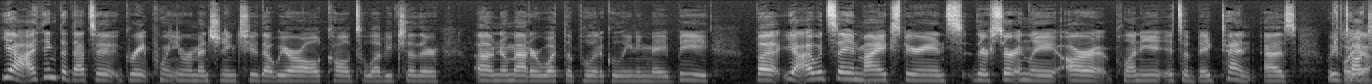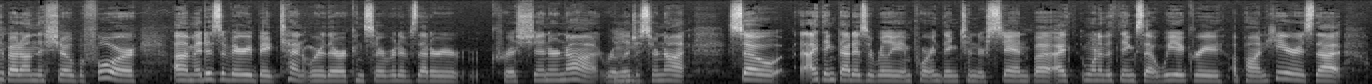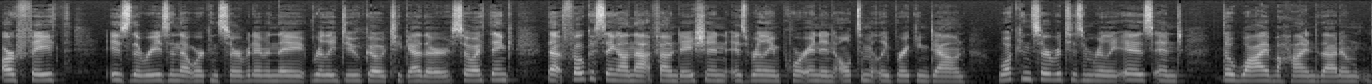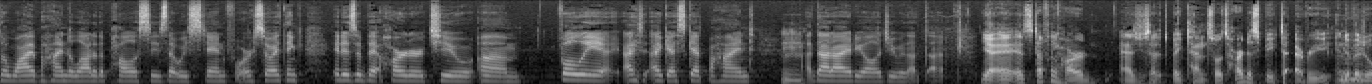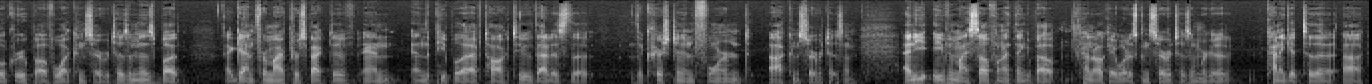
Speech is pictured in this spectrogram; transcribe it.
Yeah, I think that that's a great point you were mentioning too. That we are all called to love each other, uh, no matter what the political leaning may be. But yeah, I would say in my experience, there certainly are plenty. It's a big tent, as we've oh, talked yeah. about on this show before. Um, it is a very big tent where there are conservatives that are Christian or not, religious mm. or not. So I think that is a really important thing to understand. But I, one of the things that we agree upon here is that our faith is the reason that we're conservative and they really do go together. So I think that focusing on that foundation is really important in ultimately breaking down what conservatism really is and the why behind that and the why behind a lot of the policies that we stand for. So I think it is a bit harder to um, fully, I, I, guess, get behind mm. that ideology without that. Yeah, it's definitely hard. As you said, it's Big Tent, so it's hard to speak to every individual mm-hmm. group of what conservatism is, but again, from my perspective and and the people that I've talked to, that is the the Christian informed uh, conservatism, and e- even myself when I think about kind of okay, what is conservatism? We're gonna kind of get to the uh,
